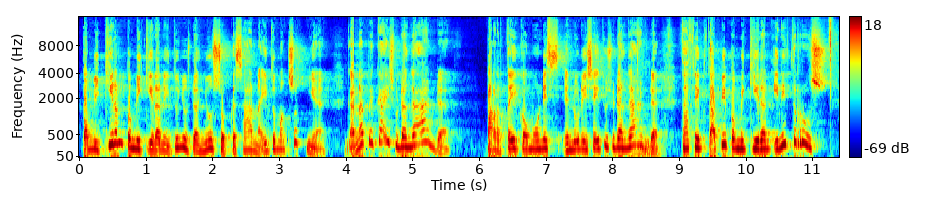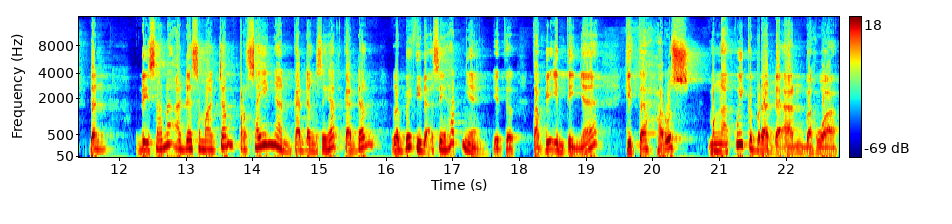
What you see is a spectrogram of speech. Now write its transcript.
Pemikiran-pemikiran itu sudah nyusup ke sana, itu maksudnya. Karena PKI sudah nggak ada. Partai Komunis Indonesia itu sudah nggak ada. Tapi, tapi pemikiran ini terus. Dan di sana ada semacam persaingan, kadang sehat, kadang lebih tidak sehatnya gitu. Tapi intinya kita harus mengakui keberadaan bahwa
